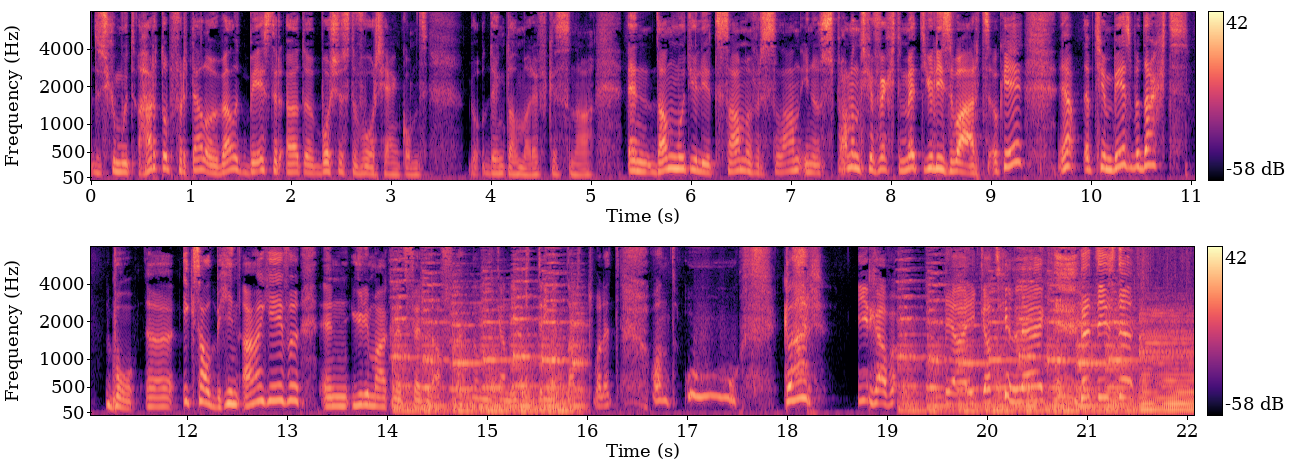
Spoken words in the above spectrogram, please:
dus je moet hardop vertellen welk beest er uit de bosjes tevoorschijn komt. Denk dan maar even na. En dan moeten jullie het samen verslaan in een spannend gevecht met jullie zwaard, oké? Ja, heb je een beest bedacht? Bon, ik zal het begin aangeven en jullie maken het verder af. Dan kan ik dringend naar het toilet. Want, oeh, klaar. Hier gaan we. Ja, ik had gelijk. Het is de...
